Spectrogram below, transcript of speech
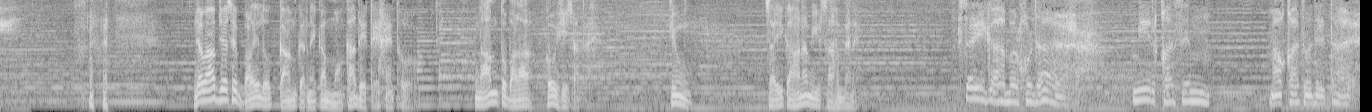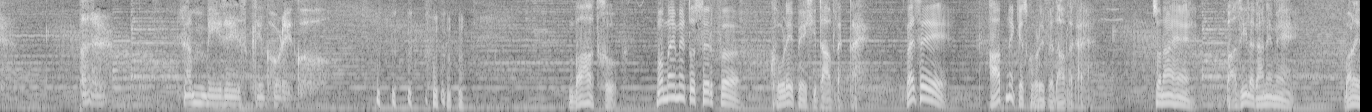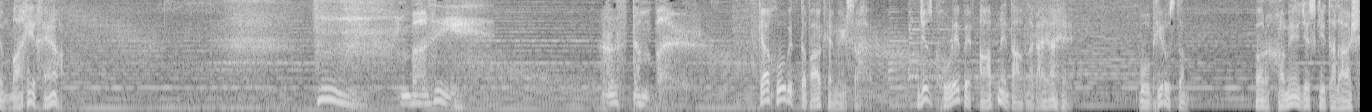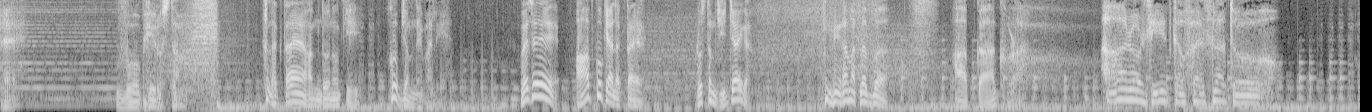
जब आप जैसे बड़े लोग काम करने का मौका देते हैं तो नाम तो बड़ा हो ही जाता है। क्यों? सही कहा ना मीर साहब मैंने। सही कहा बरखुरदार। मीर कासिम मौका तो देता है पर लंबी रेस के घोड़े को। बहुत खूब। मुंबई में तो सिर्फ़ घोड़े पे ही दाव लगता है। वैसे आपने किस घोड़े पे दाव लगाया? सुना है बाजी लगाने में बड़े माहिर हैं आप। हम्म, बाजी। रुस्तम पर। क्या खूब इत्तेफाक है मीर साहब। जिस घोड़े पे आपने दाव लगाया है वो भी रुस्तम। और हमें जिसकी तलाश है, वो भी रुस्तम। लगता है हम दोनों की खूब जमने वाली है। वैसे आपको क्या लगता है, रुस्तम जीत जाएगा? मेरा मतलब आपका घोड़ा। हार और जीत का फैसला तो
